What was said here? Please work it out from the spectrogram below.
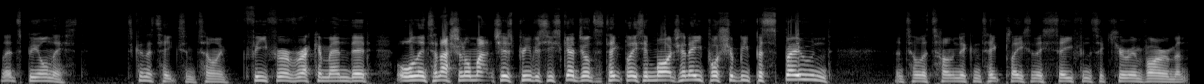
Let's be honest. It's going to take some time. FIFA have recommended all international matches previously scheduled to take place in March and April should be postponed until a time they can take place in a safe and secure environment.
